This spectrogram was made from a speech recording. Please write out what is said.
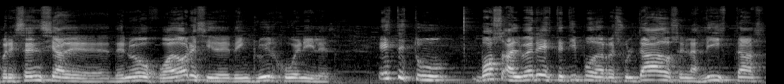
presencia de, nuevos jugadores y de, incluir juveniles. Este es tu. Vos al ver este tipo de resultados en las listas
